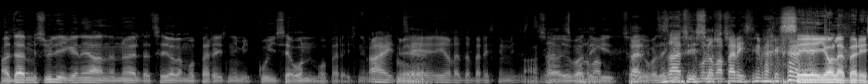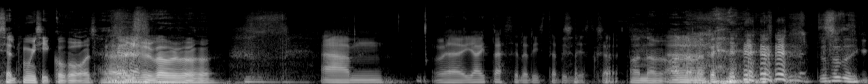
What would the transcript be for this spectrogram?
aga tead, mis üligeniaalne on öelda, et see ei ole mu päris nimi, kui see on mu päris nimi. ai, see Jaa. ei ole ta päris nimi, sest Aa, ta sa juba tegid- sa juba tegid saatis mulle oma päris nime see ei ole päriselt muusikukood. ähm,. ja aitäh selle riistapildi eest ka. anname, anname pe-, sa suudad ikka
